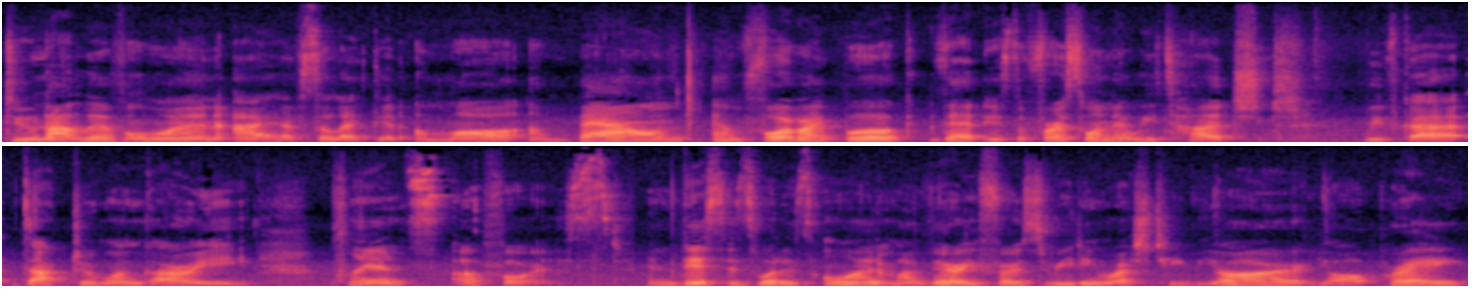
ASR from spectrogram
do not live on, I have selected Amal Unbound. And for my book that is the first one that we touched, we've got Dr. Wangari Plants a Forest. And this is what is on my very first Reading Rush TBR. Y'all pray,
